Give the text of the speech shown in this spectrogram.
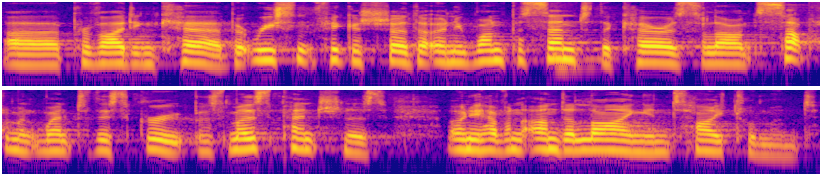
uh, providing care, but recent figures show that only 1% of the carer's allowance supplement went to this group, as most pensioners only have an underlying entitlement.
